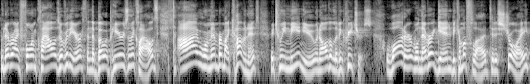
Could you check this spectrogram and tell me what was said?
Whenever I form clouds over the earth and the bow appears in the clouds, I will remember my covenant between me and you and all the living creatures. Water will never again become a flood to destroy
